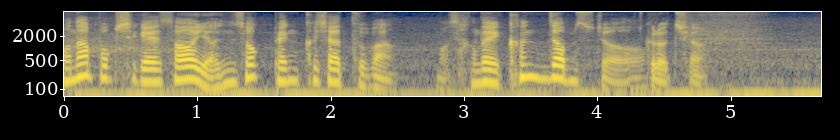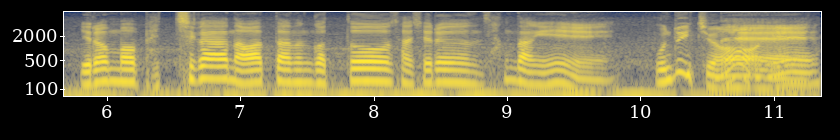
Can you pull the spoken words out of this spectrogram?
혼합 복식에서 연속 뱅크샷 두 방, 뭐 상당히 큰 점수죠. 그렇죠. 이런 뭐 배치가 나왔다는 것도 사실은 상당히 운도 있죠. 네, 예.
